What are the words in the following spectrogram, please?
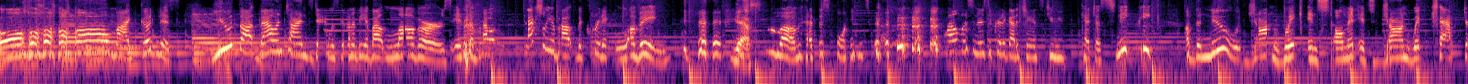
Oh my goodness. You thought Valentine's Day was going to be about lovers. It's about it's actually about the critic loving. Yes. True love at this point. well, listeners, the critic got a chance to catch a sneak peek of the new John Wick installment. It's John Wick Chapter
